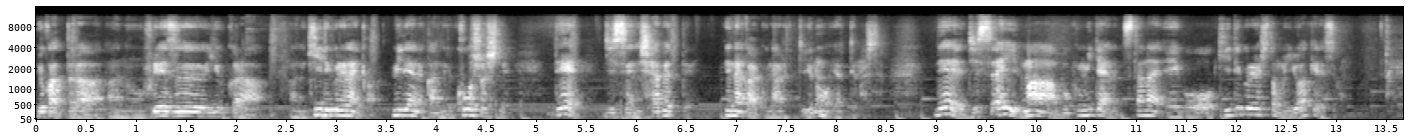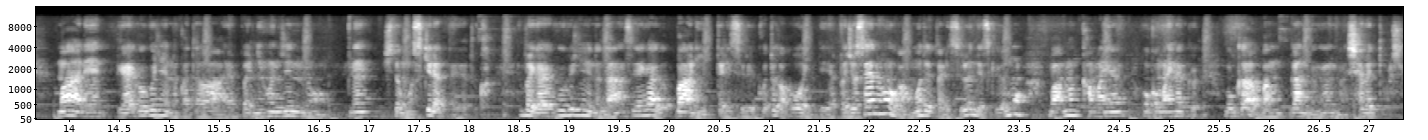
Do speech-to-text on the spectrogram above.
よかったらあのフレーズ言うからあの聞いてくれないかみたいな感じで交渉してで実際に喋ってで仲良くなるっていうのをやってました。で実際まあ僕みたいな拙い英語を聞いてくれる人もいるわけですよ。まあね外国人の方はやっぱり日本人のね人も好きだったりだとかやっぱり外国人の男性がバーに行ったりすることが多いんでやっぱり女性の方がモテたりするんですけどもまああんま構いなお構いなく僕はガンガンガンガン喋ってまし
